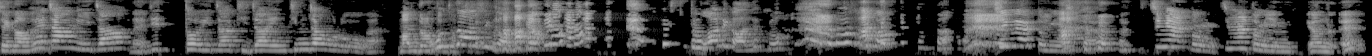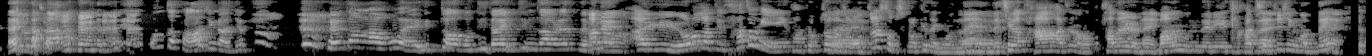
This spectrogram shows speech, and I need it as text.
제가 회장이자 네. 에디터이자 디자인 팀장으로 네. 만들었던 혼자 하신 거 아니에요? 혹시 동아리가 아니고? 취미 활동이었어요. 취미 활동, 취미 활동이었는데? 였죠. 혼자 다 하신 거 아니에요? 회장하고 에디터하고 디자인 팀장을 했으면. 아, 네, 아, 이게 여러 가지 사정이 다 겹쳐가지고 네. 어쩔 수 없이 그렇게 된 건데, 네. 근데 제가 다 하진 않았고, 다들 네. 많은 분들이 다 같이 네. 해주신 건데, 네. 그러니까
